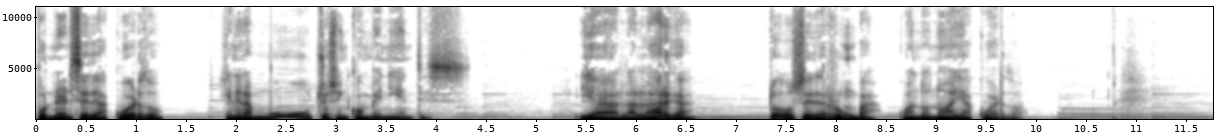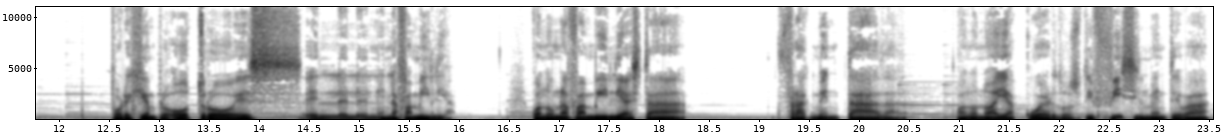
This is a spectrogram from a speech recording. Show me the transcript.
ponerse de acuerdo generan muchos inconvenientes. Y a la larga, todo se derrumba cuando no hay acuerdo. Por ejemplo, otro es en la familia. Cuando una familia está fragmentada, cuando no hay acuerdos, difícilmente va,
